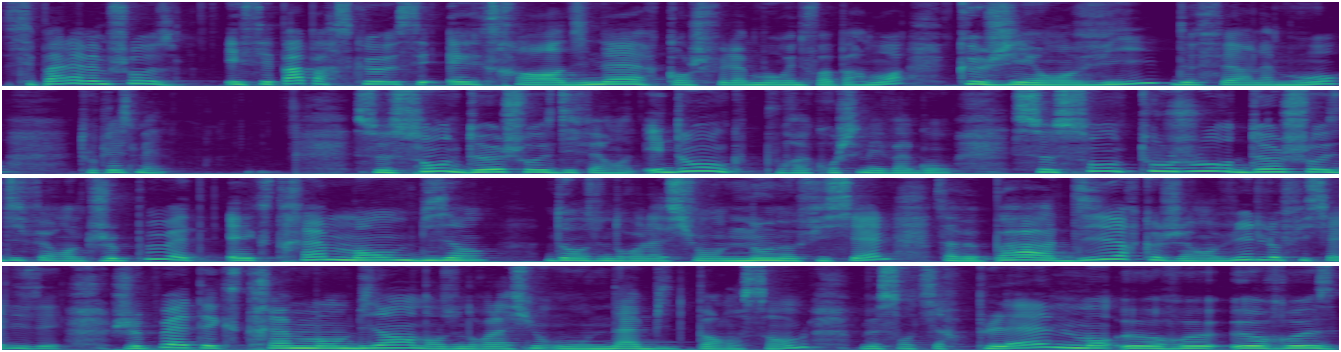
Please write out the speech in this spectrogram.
C'est pas la même chose. Et c'est pas parce que c'est extraordinaire quand je fais l'amour une fois par mois que j'ai envie de faire l'amour toutes les semaines. Ce sont deux choses différentes. Et donc, pour accrocher mes wagons, ce sont toujours deux choses différentes. Je peux être extrêmement bien dans une relation non officielle, ça veut pas dire que j'ai envie de l'officialiser. Je peux être extrêmement bien dans une relation où on n'habite pas ensemble, me sentir pleinement heureux, heureuse,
